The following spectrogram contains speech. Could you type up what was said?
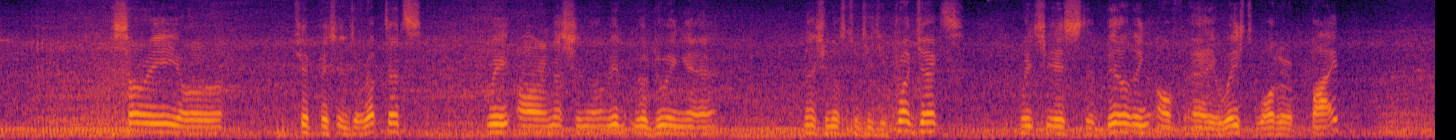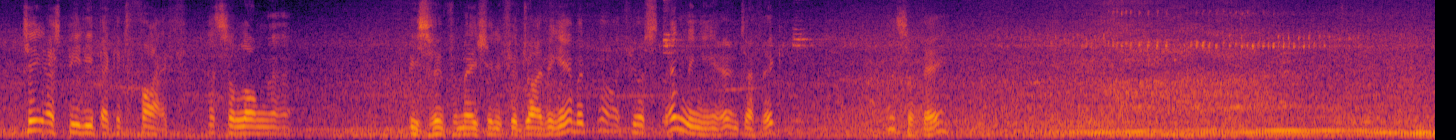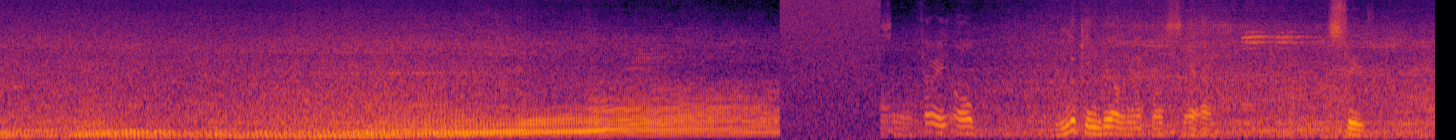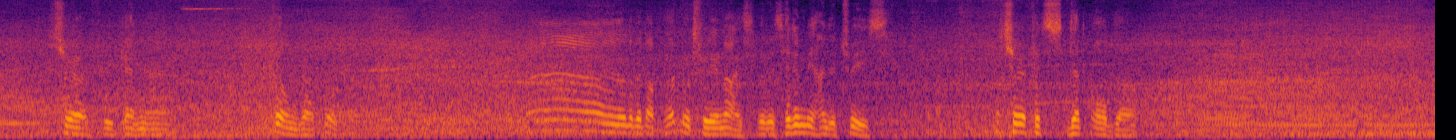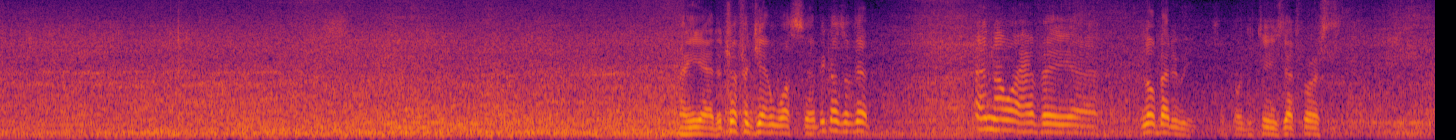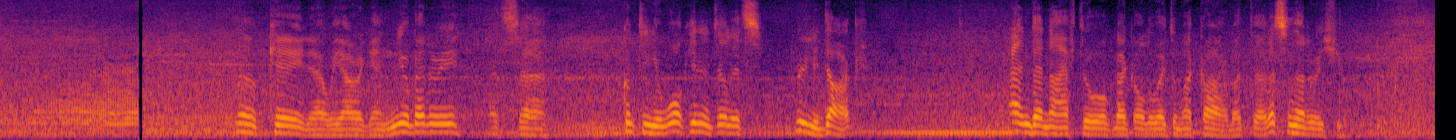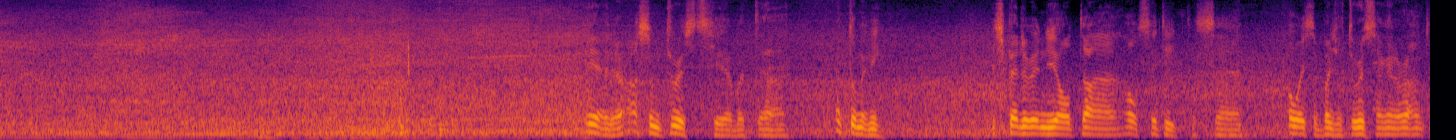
Sorry, your trip is interrupted. We are national, we're doing a national strategic project, which is the building of a wastewater pipe, JSPD packet 5. That's a long uh, piece of information if you're driving here, but well, if you're standing here in traffic, that's okay. It's a very old looking building across uh, the street. Sure if we can uh, film that. Little bit up. That looks really nice, but it's hidden behind the trees. Not sure if it's that old though. And yeah, the traffic jam was uh, because of that. And now I have a uh, low battery, so I'm going to change that first. Okay, there we are again. New battery. Let's uh, continue walking until it's really dark. And then I have to walk back all the way to my car, but uh, that's another issue. Yeah, there are some tourists here, but uh, not too many. It's better in the old, uh, old city. There's uh, always a bunch of tourists hanging around.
